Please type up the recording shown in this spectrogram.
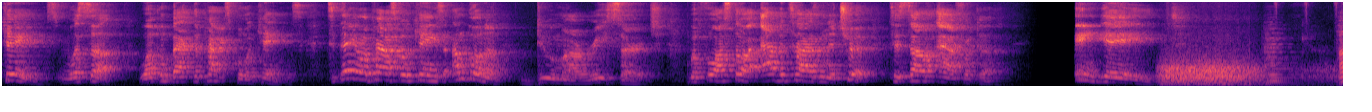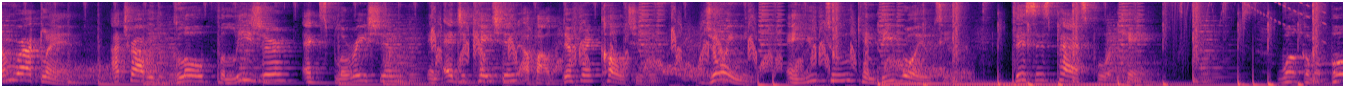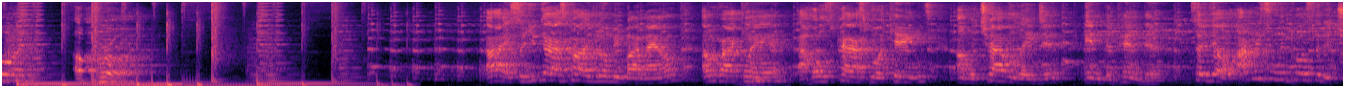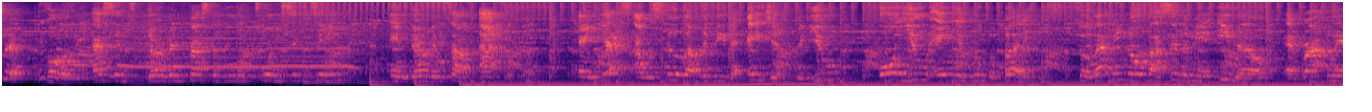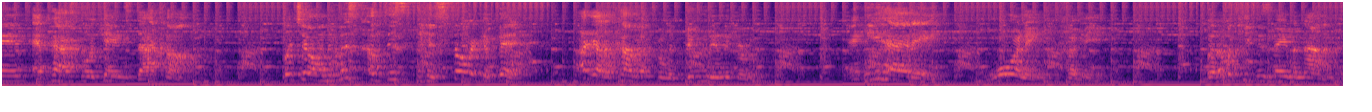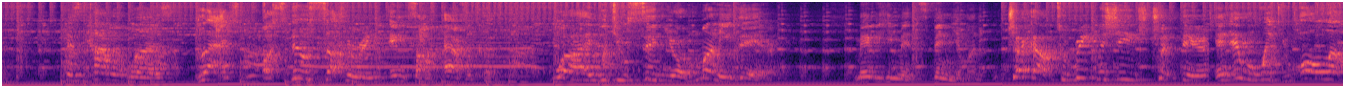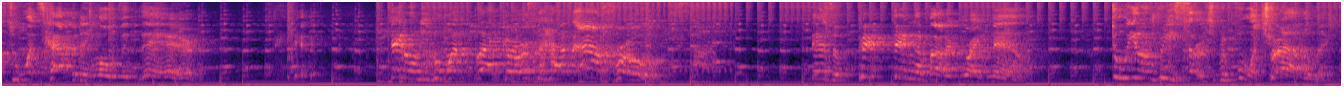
Kings, what's up? Welcome back to Passport Kings. Today on Passport Kings, I'm gonna do my research before I start advertising the trip to South Africa. Engage! I'm Roklan. I travel the globe for leisure, exploration, and education about different cultures. Join me, and you too can be royalty. This is Passport King. Welcome aboard, abroad. Alright, so you guys probably know me by now. I'm Roklan. I host Passport Kings. I'm a travel agent, independent. So yo, I recently posted a trip for the Essence Durban Festival 2016 in Durban, South Africa. And yes, I would still love to be the agent for you or you and your group of buddies. So let me know by sending me an email at roklan at passportkings.com. But yo, in the midst of this historic event, I got a comment from a dude in the group. And he had a warning for me. But I'm gonna keep his name anonymous. His comment was, blacks are still suffering in South Africa. Why would you send your money there? Maybe he meant spend your money. Check out Tariq Nasheed's trip there and it will wake you all up to what's happening over there. they don't even want black girls to have afros. There's a big thing about it right now. Research before traveling.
